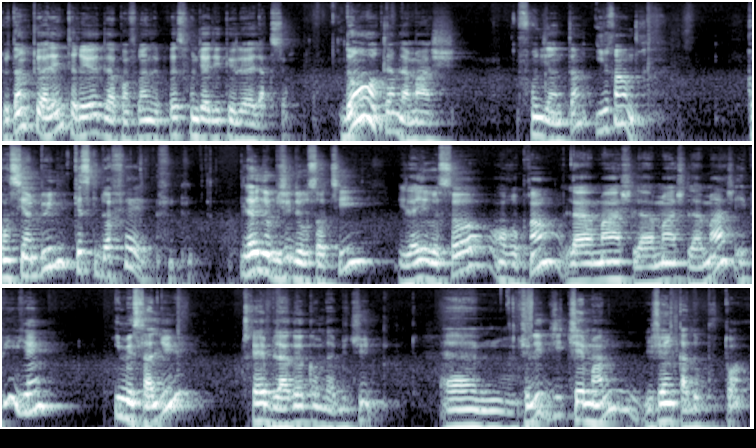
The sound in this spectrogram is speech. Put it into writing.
D'autant qu'à l'intérieur de la conférence de presse, Fondi a dit que l'heure est l'action. Donc, on réclame la marche. Fondi entend, il rentre. Conciliambule, qu'est-ce qu'il doit faire? Là, il est obligé de ressortir. Il là, il ressort, on reprend la marche, la marche, la marche, et puis il vient. Il me salue, très blagueur comme d'habitude. Euh, je lui dis, Chairman, j'ai un cadeau pour toi.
